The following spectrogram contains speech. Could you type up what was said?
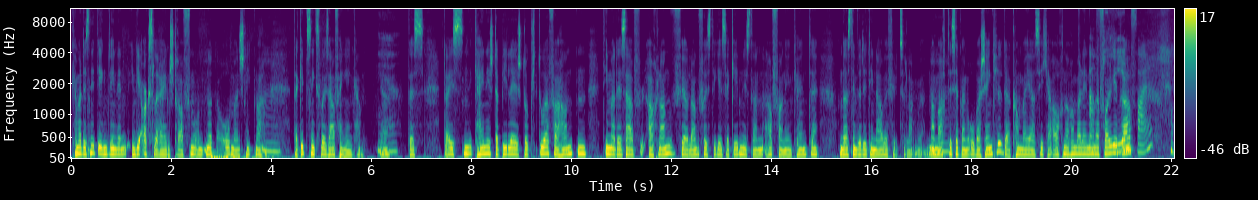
können wir das nicht irgendwie in, den, in die Achsel reinstraffen und nur da oben einen Schnitt machen. Mhm. Da gibt es nichts, wo ich es aufhängen kann. Ja, yeah. Das, da ist keine stabile Struktur vorhanden, die man das auch, auch lang für ein langfristiges Ergebnis dann auffangen könnte. Und außerdem würde die Narbe viel zu lang werden. Man mhm. macht das ja beim Oberschenkel, da kommen wir ja sicher auch noch einmal in einer Auf Folge drauf. Auf jeden Fall.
